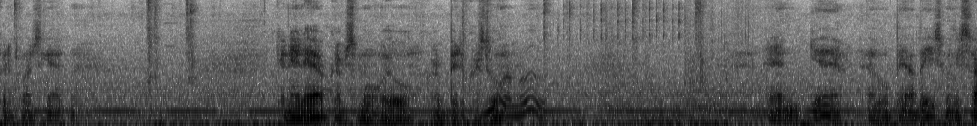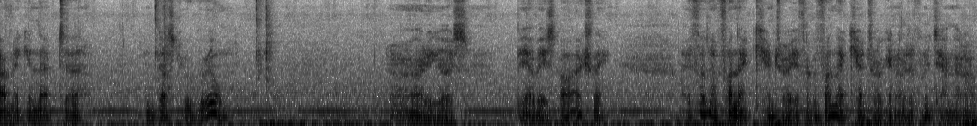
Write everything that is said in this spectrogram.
The gate. Can head out, grab some more oil, grab a bit of crystal. You were moved. And yeah, a little BRBs when we can start making that uh, industrial grill. Alrighty guys, BRBs. Oh actually, I can find that Kentro, if I can find that Kentro again, I'll definitely turn that up.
